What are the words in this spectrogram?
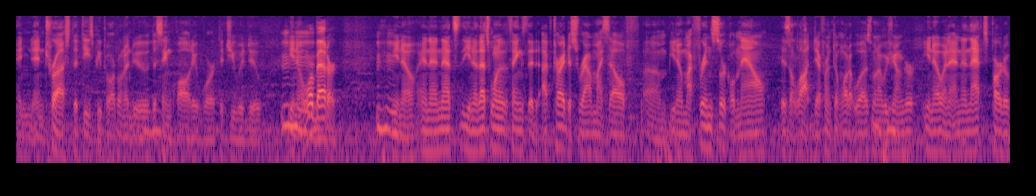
and, and trust that these people are going to do Mm-hmm. the same quality of work that you would do, you know, or better, Mm-hmm. you know, and then that's you know that's one of the things that I've tried to surround myself. Um, you know, my friend circle now is a lot different than what it was when I Mm-hmm. was younger, you know, and, and and that's part of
